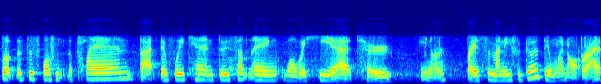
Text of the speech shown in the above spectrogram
But this wasn't the plan, but if we can do something while we're here to, you know, raise some money for good, then why not, right?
